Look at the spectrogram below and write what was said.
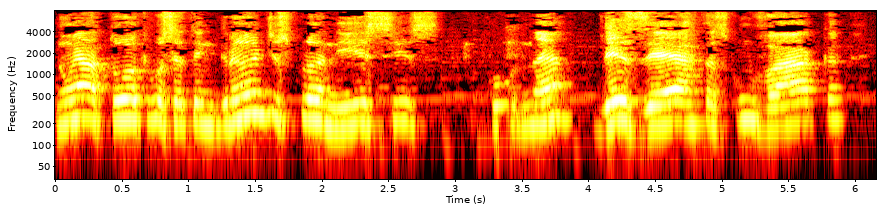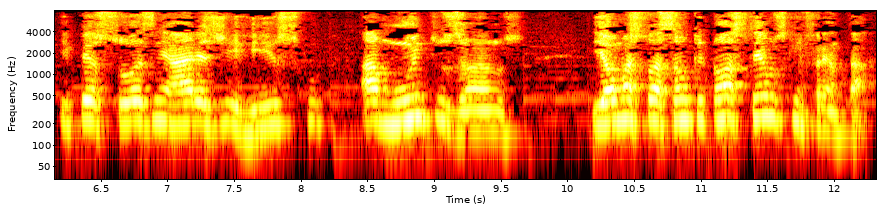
Não é à toa que você tem grandes planícies né, desertas, com vaca e pessoas em áreas de risco há muitos anos e é uma situação que nós temos que enfrentar.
